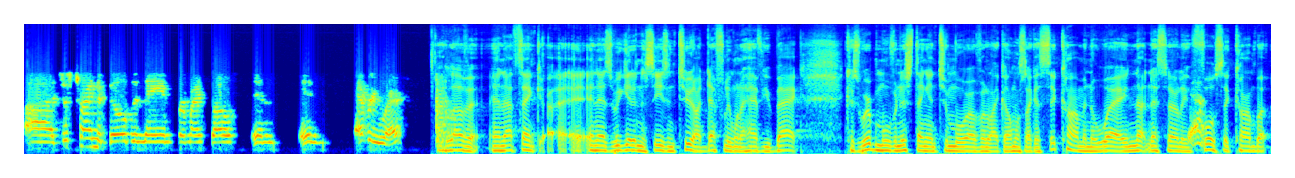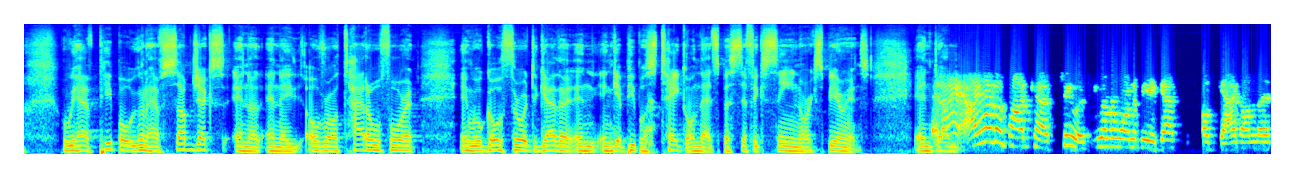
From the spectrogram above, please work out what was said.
uh, just trying to build a name for myself in in everywhere. I love it, and I think, uh, and as we get into season two, I definitely want to have you back because we're moving this thing into more of a like almost like a sitcom in a way, not necessarily yeah. a full sitcom, but we have people. We're going to have subjects and a, and a overall title for it, and we'll go through it together and, and get people's take on that specific scene or experience. And, and um, I, I, have a podcast too. If you ever want to be a guest, called Gag on This,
